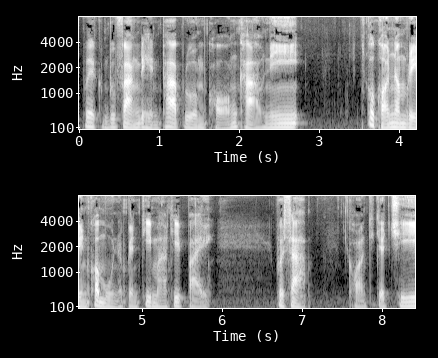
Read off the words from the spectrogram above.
เพื่อคุณผู้ฟังได้เห็นภาพรวมของข่าวนี้ ก็ขอนำเรียนข้อมูลเป็นที่มาที่ไป เพื่อทราบก่อนที่จะชี้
